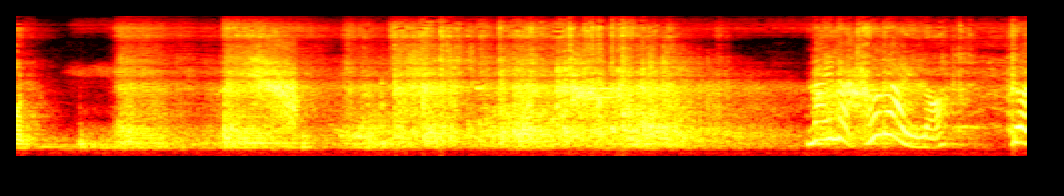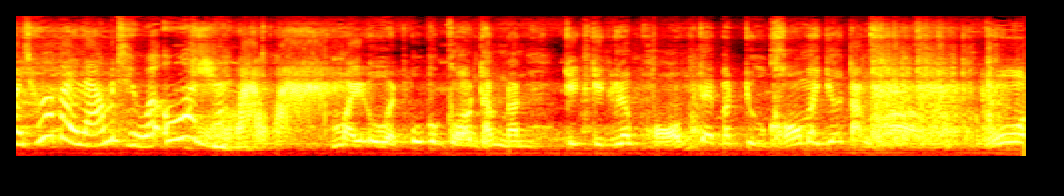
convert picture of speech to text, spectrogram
วัน นายหนักเท่าไหร่เหรอ โดยทั่วไปแล้วมันถือว่าอ้วนนะไม่อวดอุปกรณ์ทั้งนั้น จริงๆ แล้วผอมแต่บรรจุของมาเยอะต่างหากมั่ว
